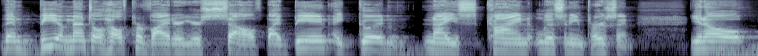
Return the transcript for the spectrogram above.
then be a mental health provider yourself by being a good, nice, kind, listening person. You know,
